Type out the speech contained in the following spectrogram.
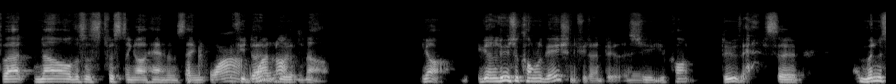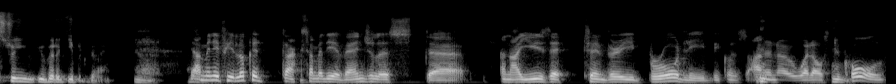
but now this is twisting our hand and saying, wow, if you don't do it now, yeah, you're going to lose your congregation if you don't do this. Mm. You, you can't do that. So, ministry, you've got to keep it going. Yeah. Yeah, I mean, if you look at like some of the evangelists, uh, and I use that term very broadly because I mm. don't know what else to mm. call,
